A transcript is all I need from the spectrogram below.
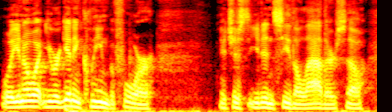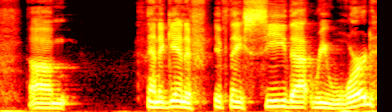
well you know what you were getting clean before it's just you didn't see the lather so um, and again if if they see that reward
